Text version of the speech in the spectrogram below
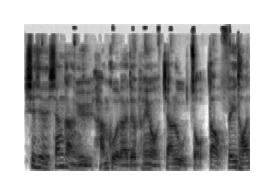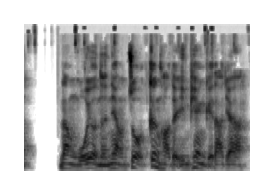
谢谢香港与韩国来的朋友加入走到飞团，让我有能量做更好的影片给大家。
